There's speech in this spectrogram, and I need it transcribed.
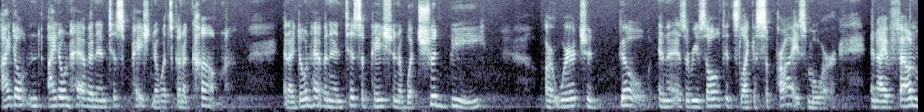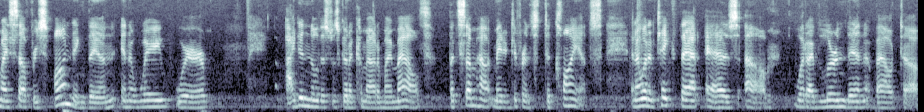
I don't, I don't have an anticipation of what's going to come. And I don't have an anticipation of what should be or where it should go. And as a result, it's like a surprise more. And I have found myself responding then in a way where I didn't know this was going to come out of my mouth, but somehow it made a difference to clients. And I want to take that as um, what I've learned then about uh,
